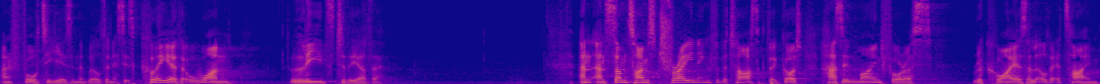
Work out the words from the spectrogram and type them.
and 40 years in the wilderness. It's clear that one leads to the other. And, and sometimes training for the task that God has in mind for us requires a little bit of time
